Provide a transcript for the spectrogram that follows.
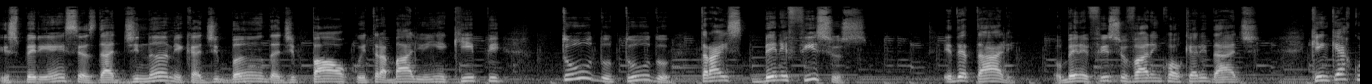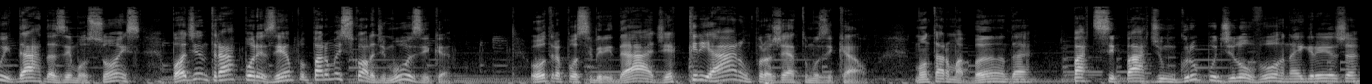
experiências da dinâmica de banda, de palco e trabalho em equipe, tudo, tudo traz benefícios. E detalhe: o benefício vale em qualquer idade. Quem quer cuidar das emoções pode entrar, por exemplo, para uma escola de música. Outra possibilidade é criar um projeto musical, montar uma banda, participar de um grupo de louvor na igreja.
